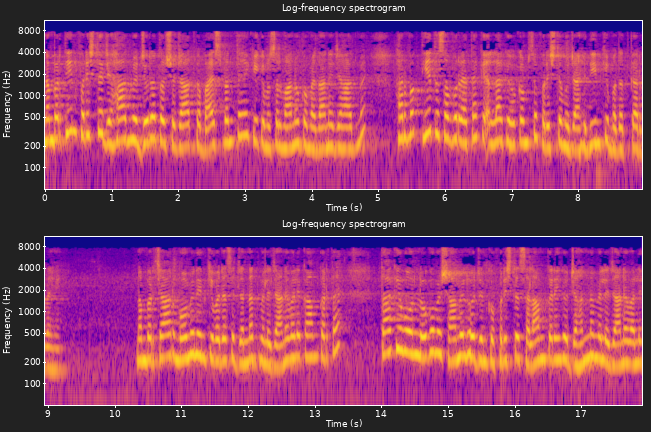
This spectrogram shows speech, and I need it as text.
نمبر تین، فرشتے جہاد میں جرت اور شجاعت کا باعث بنتے ہیں کیونکہ مسلمانوں کو میدان جہاد میں ہر وقت یہ تصور رہتا ہے کہ اللہ کے حکم سے فرشتے مجاہدین کی مدد کر رہے ہیں۔ نمبر چار، مومن ان کی وجہ سے جنت میں لے جانے والے کام کرتا ہے۔ تاکہ وہ ان لوگوں میں شامل ہو جن کو فرشتے سلام کریں گے جہنم میں لے جانے والے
